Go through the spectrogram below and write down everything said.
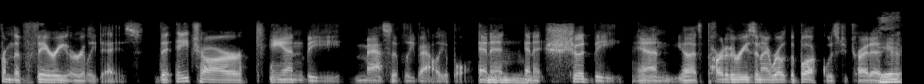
from the very early days that HR can be massively valuable and it mm. and it should be. And you know that's part of the reason I wrote the book was to try to yeah.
